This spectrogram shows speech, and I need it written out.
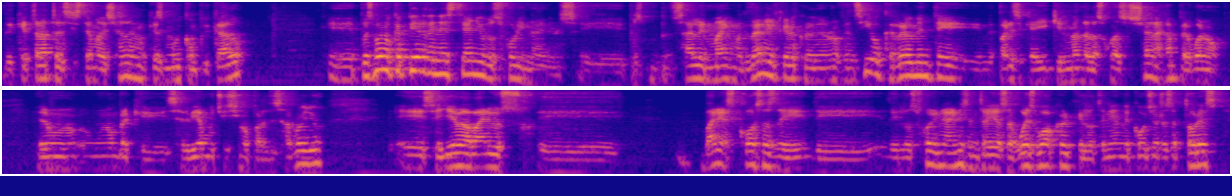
de qué trata el sistema de Shannon, que es muy complicado. pues bueno, ¿qué pierden este año los 49ers? pues sale Mike McDaniel, que era el coordinador ofensivo, que realmente me parece que ahí quien manda las jugadas es Shanahan, pero bueno, era un, hombre que servía muchísimo para el desarrollo. Eh, se lleva varios, eh, varias cosas de, de, los 49ers, entre ellas a Wes Walker, que lo tenían de coach de receptores,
